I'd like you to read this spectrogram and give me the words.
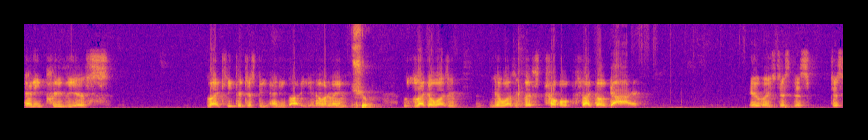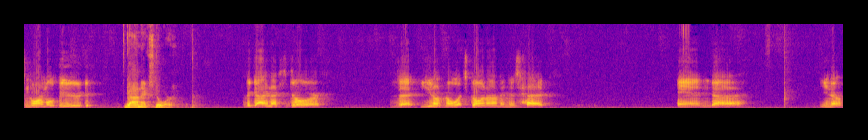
any previous like he could just be anybody. You know what I mean? Sure. like it wasn't it wasn't this troubled psycho guy. It was just this just normal dude, Guy next door. the guy next door that you don't know what's going on in his head, and uh, you know,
